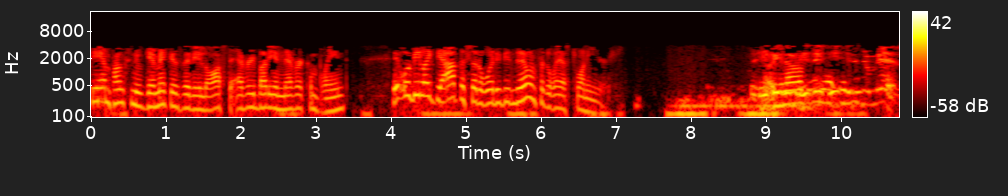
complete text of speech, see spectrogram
CM Punk's new gimmick is that he lost to everybody and never complained? It would be like the opposite of what he'd been doing for the last 20 years. He'd be, you know, he'd, be- yeah, he'd be the new Miz.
